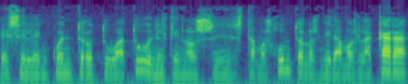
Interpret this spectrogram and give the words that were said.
es el encuentro tú a tú en el que nos eh, estamos juntos, nos miramos la cara,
